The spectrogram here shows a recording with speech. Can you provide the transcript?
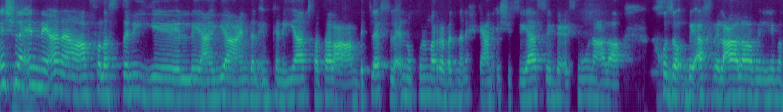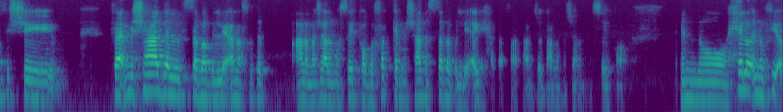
مش لإني أنا فلسطينيه اللي يا عندها الإمكانيات فطالعة عم بتلف لإنه كل مرة بدنا نحكي عن شيء سياسي بيعزمونا على خزق بآخر العالم اللي ما في شيء. فمش هذا السبب اللي أنا فتت على مجال الموسيقى وبفكر مش هذا السبب اللي أي حدا فات عن جد على مجال الموسيقى. إنه حلو إنه في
